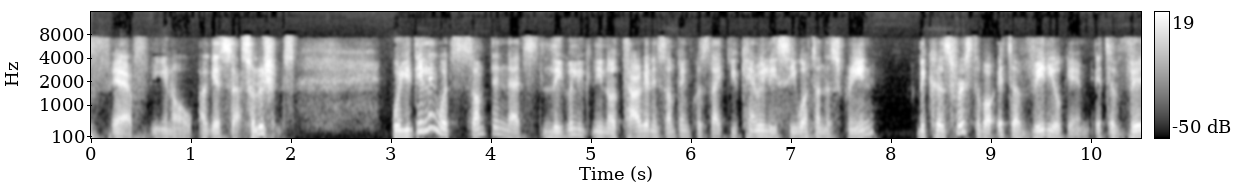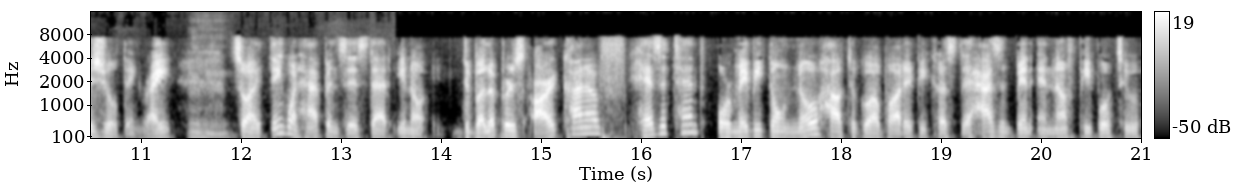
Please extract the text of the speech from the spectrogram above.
f- f- you know, I guess uh, solutions. When you're dealing with something that's legally, you know, targeting something because like you can't really see what's on the screen. Because first of all, it's a video game. It's a visual thing, right? Mm-hmm. So I think what happens is that, you know, developers are kind of hesitant or maybe don't know how to go about it because there hasn't been enough people to,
